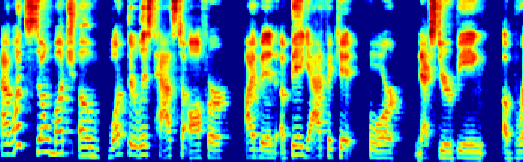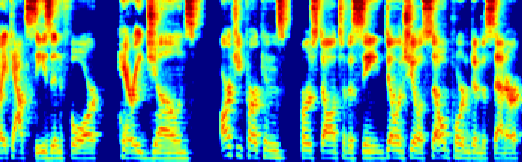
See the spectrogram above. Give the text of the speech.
I like so much of what their list has to offer. I've been a big advocate for next year being a breakout season for Harry Jones. Archie Perkins burst onto the scene. Dylan Shiel is so important in the center.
